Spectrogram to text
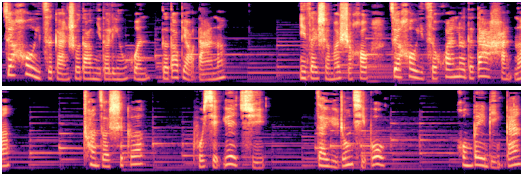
最后一次感受到你的灵魂得到表达呢？你在什么时候最后一次欢乐的大喊呢？创作诗歌，谱写乐曲，在雨中起步，烘焙饼干，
